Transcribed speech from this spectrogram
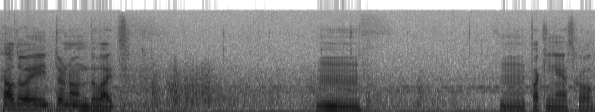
How do I turn on the light? Hmm. Hmm, fucking asshole.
